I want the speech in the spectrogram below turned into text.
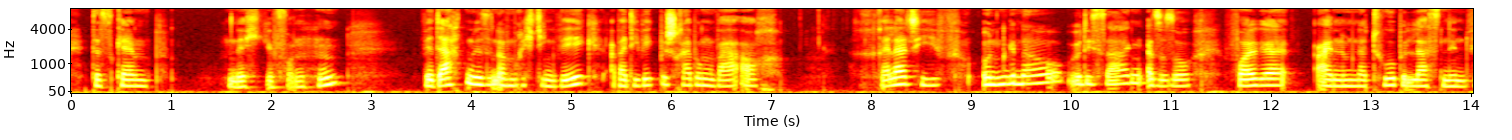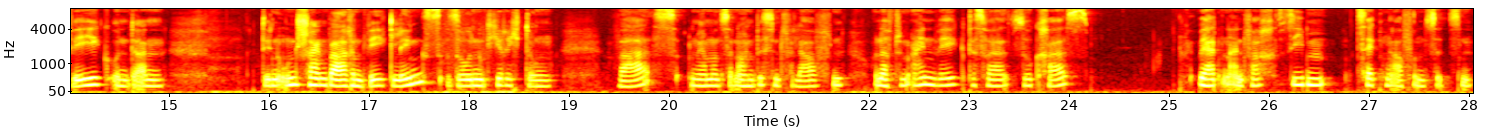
das Camp nicht gefunden. Wir dachten, wir sind auf dem richtigen Weg, aber die Wegbeschreibung war auch relativ ungenau, würde ich sagen. Also so folge einem naturbelassenen Weg und dann den unscheinbaren Weg links. So in die Richtung war es. Und wir haben uns dann auch ein bisschen verlaufen. Und auf dem einen Weg, das war so krass, wir hatten einfach sieben Zecken auf uns sitzen.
